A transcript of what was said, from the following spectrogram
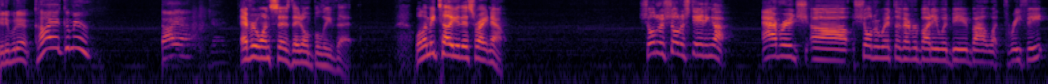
Anybody? Kaya, come here. Kaya. Everyone says they don't believe that. Well, let me tell you this right now. Shoulder to shoulder, standing up. Average uh, shoulder width of everybody would be about what three feet.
